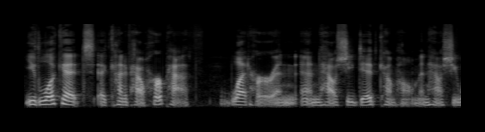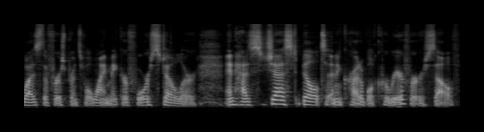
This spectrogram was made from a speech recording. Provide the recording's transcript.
you look at, at kind of how her path led her and and how she did come home and how she was the first principal winemaker for Stoller and has just built an incredible career for herself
